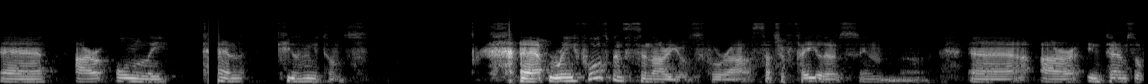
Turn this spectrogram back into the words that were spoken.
uh, are only 10 kilonewtons uh, reinforcement scenarios for uh, such a failures in, uh, are in terms of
